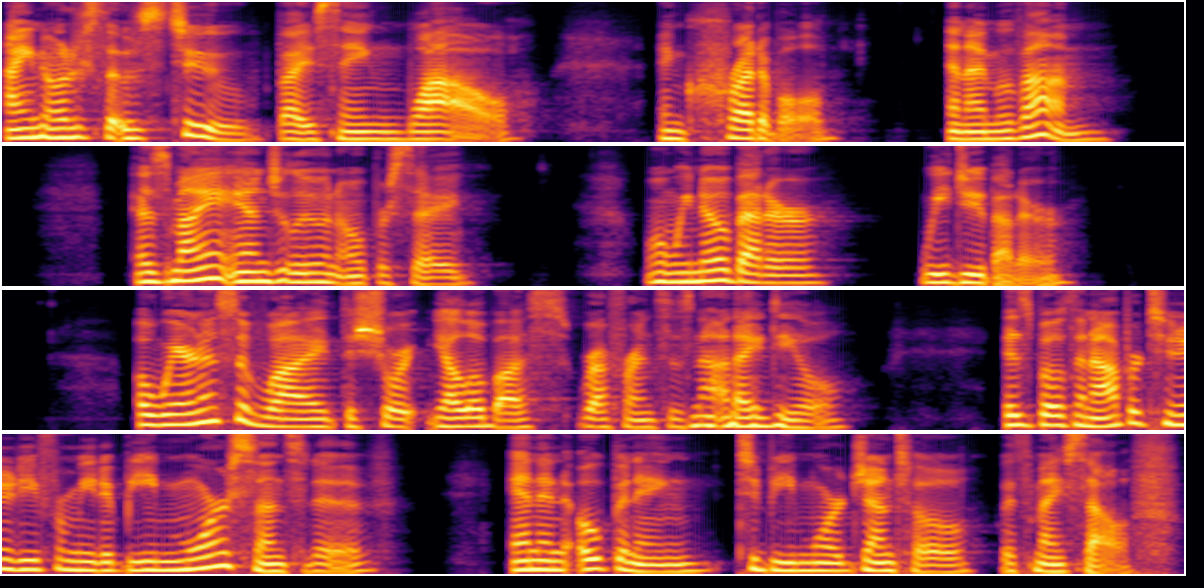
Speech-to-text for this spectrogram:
I notice those too by saying, wow, incredible. And I move on. As Maya Angelou and Oprah say, when we know better, we do better. Awareness of why the short yellow bus reference is not ideal is both an opportunity for me to be more sensitive and an opening to be more gentle with myself.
